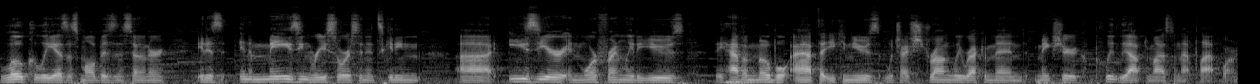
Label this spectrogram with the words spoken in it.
locally as a small business owner. It is an amazing resource and it's getting uh, easier and more friendly to use. They have a mobile app that you can use, which I strongly recommend. Make sure you're completely optimized on that platform.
